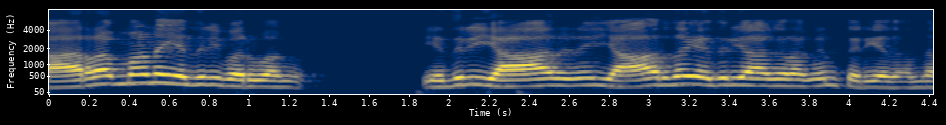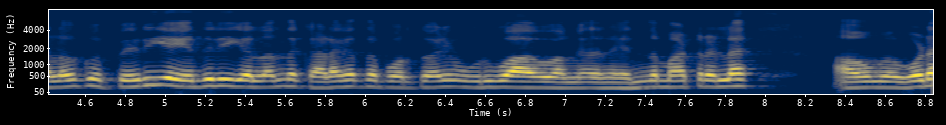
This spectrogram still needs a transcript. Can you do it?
தரமான எதிரி வருவாங்க. எதிரி யாருன்னு யார் தான் எதிரி ஆகுறாங்கன்னு தெரியாது. அந்த அளவுக்கு பெரிய எதிரிகள் அந்த கடகத்தை பொறுத்தவரையும் உருவாகுவாங்க. அதில் எந்த மாற்றம் இல்லை. அவங்க கூட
